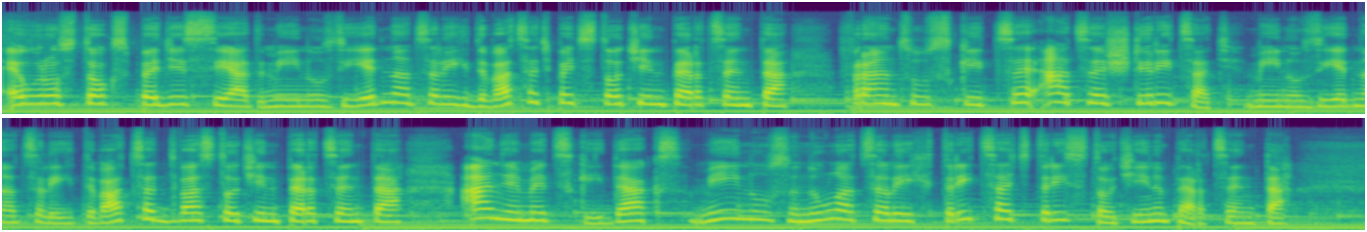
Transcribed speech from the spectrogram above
Eurostox 50 minus 1,25%, francúzsky CAC 40 minus 1,22% a nemecký DAX minus 0,33%.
